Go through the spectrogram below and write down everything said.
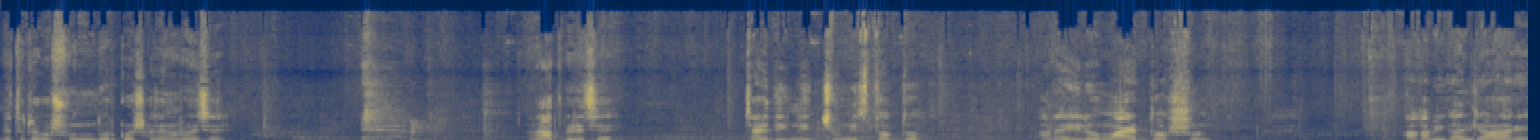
ভেতরটা খুব সুন্দর করে সাজানো রয়েছে। রাত বেড়েছে চারিদিক নির্ঝুম নিস্তব্ধ। আর এলো মায়ের দর্শন। আগামীকাল যাওয়ার আগে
